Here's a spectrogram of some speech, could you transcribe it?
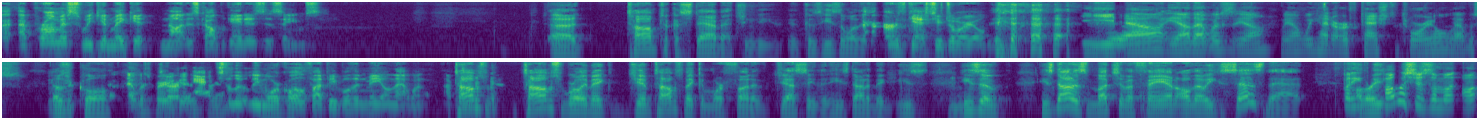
I, I promise we can make it not as complicated as it seems. Uh, Tom took a stab at you because he's the one that Earth Cache tutorial. Yeah, yeah, that was yeah, yeah. We had Earth Cache tutorial. That was Those are cool. that was There very are good. yeah. absolutely more qualified people than me on that one. I Tom's promise. Tom's really make Jim. Tom's making more fun of Jesse that he's not a big. He's he's a he's not as much of a fan, although he says that. But he, Although he- publishes them on, on-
